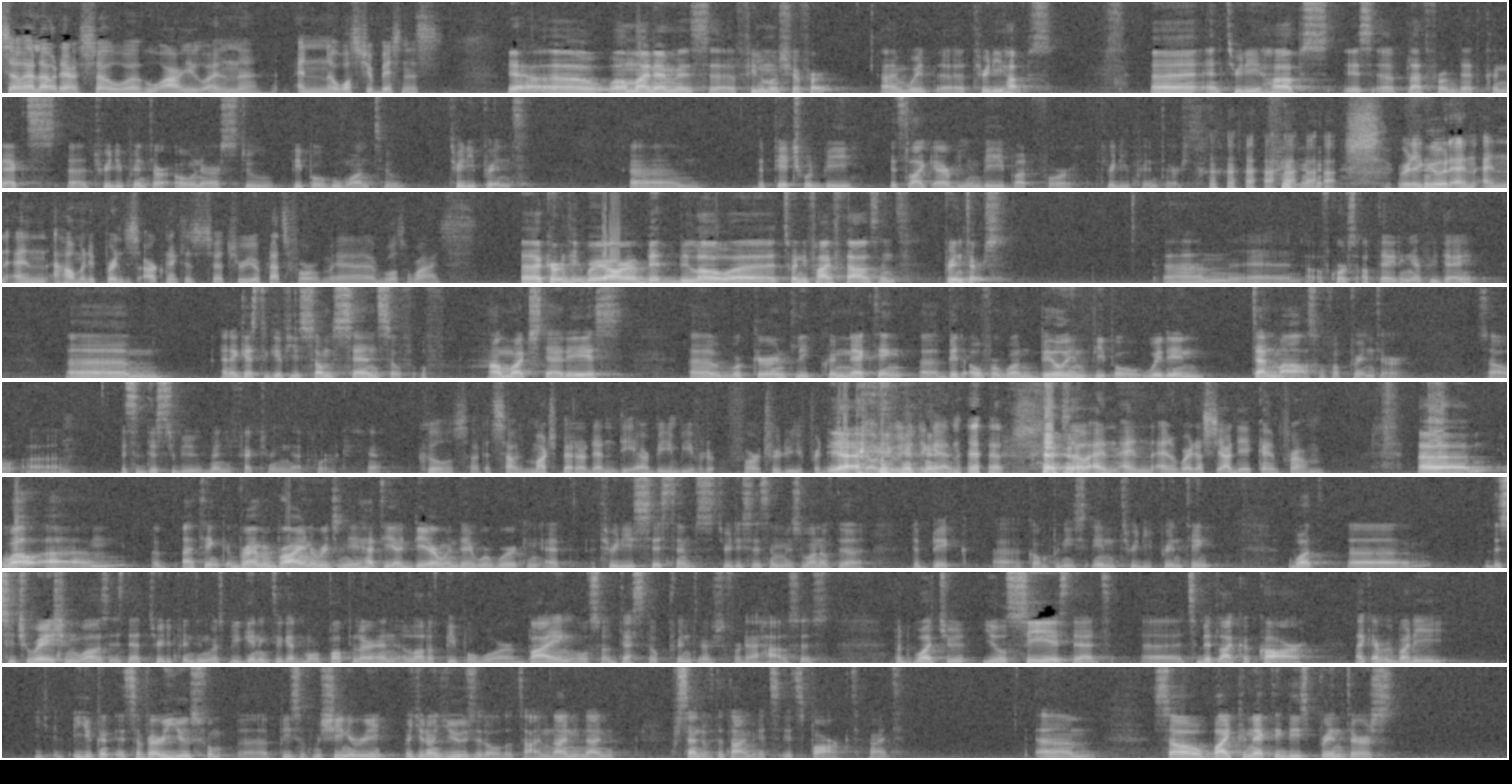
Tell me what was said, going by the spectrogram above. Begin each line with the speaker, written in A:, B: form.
A: So hello there. So uh, who are you and uh, and uh, what's your business?
B: Yeah, uh, well, my name is uh, Filemon Schoffer. I'm with uh, 3D Hubs. Uh, and 3D Hubs is a platform that connects uh, 3D printer owners to people who want to 3D print. Um, the pitch would be it's like Airbnb but for 3D printers.
A: really good. And, and, and how many printers are connected uh, to your platform uh, worldwide?
B: Uh, currently, we are a bit below uh, 25,000 printers. Um, and of course, updating every day. Um, and I guess to give you some sense of, of how much that is, uh, we're currently connecting a bit over 1 billion people within 10 miles of a printer. So um, it's a distributed manufacturing network. Yeah.
A: Cool. So that sounds much better than the Airbnb for, for 3D printing.
B: Yeah.
A: Don't use it again. so and, and, and where does the idea came from?
B: Um, well, um, I think Bram and Brian originally had the idea when they were working at 3D Systems. 3D System is one of the, the big uh, companies in 3D printing. What um, the situation was is that 3D printing was beginning to get more popular and a lot of people were buying also desktop printers for their houses. But what you, you'll see is that uh, it's a bit like a car. Like everybody, you can, it's a very useful uh, piece of machinery, but you don't use it all the time. 99% of the time it's, it's parked, right? Um, so by connecting these printers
